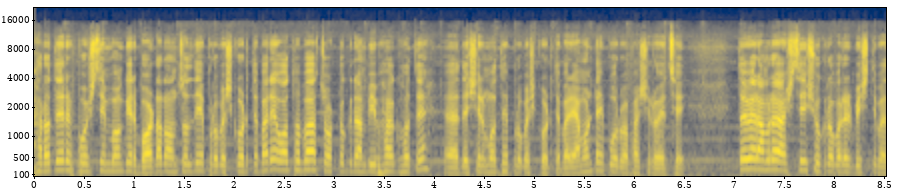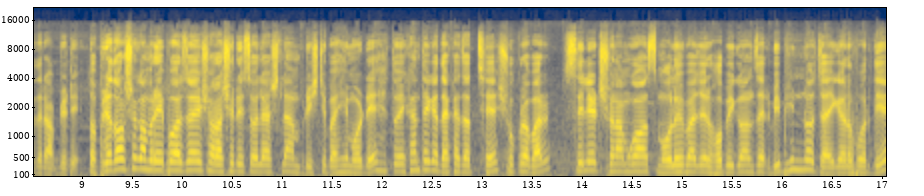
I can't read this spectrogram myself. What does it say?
ভারতের পশ্চিমবঙ্গের বর্ডার অঞ্চল দিয়ে প্রবেশ করতে পারে অথবা চট্টগ্রাম বিভাগ হতে দেশের মধ্যে প্রবেশ করতে পারে, এমনটাই পূর্বাভাস রয়েছে। তো এবার আমরা আসছি শুক্রবারের বৃষ্টিপাতের আপডেটে তো প্রিয় দর্শক, আমরা এই পর্যায়ে সরাসরি চলে আসলাম বৃষ্টিবাহী মোডে। তো এখান থেকে দেখা যাচ্ছে, শুক্রবার সিলেট, সুনামগঞ্জ, মৌলভীবাজার, হবিগঞ্জের বিভিন্ন জায়গার উপর দিয়ে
